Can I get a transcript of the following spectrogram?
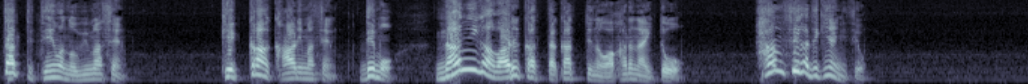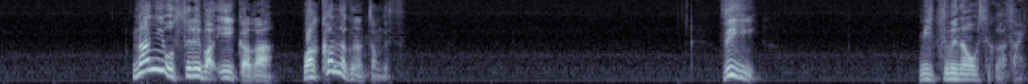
たって点は伸びません。結果は変わりません。でも何が悪かったかっていうのが分からないと反省ができないんですよ。何をすればいいかが分かんなくなっちゃうんです。ぜひ見つめ直してください。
